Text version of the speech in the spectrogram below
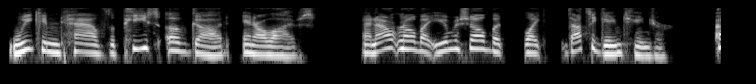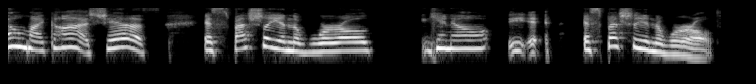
We can have the peace of God in our lives. And I don't know about you, Mischelle, but like that's a game changer. Oh my gosh, yes. Especially in the world, you know, especially in the world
